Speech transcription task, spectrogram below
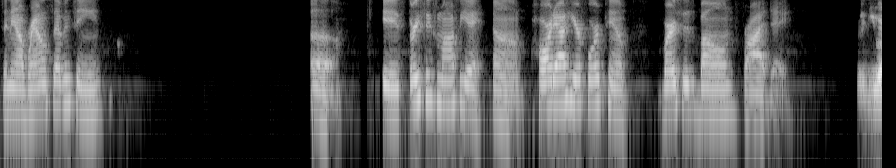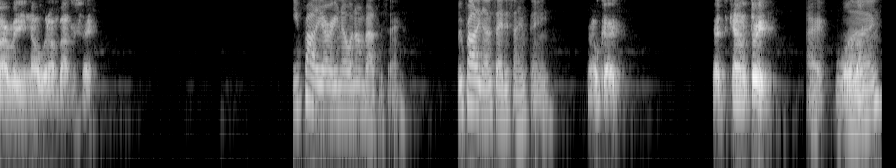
So now round 17 uh is three six mafia um hard out here for a pimp versus bone friday you already know what I'm about to say. you probably already know what i'm about to say we're probably gonna say the same thing Okay. At the count of three. all right one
